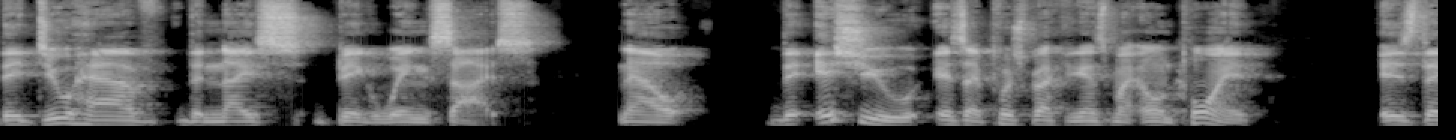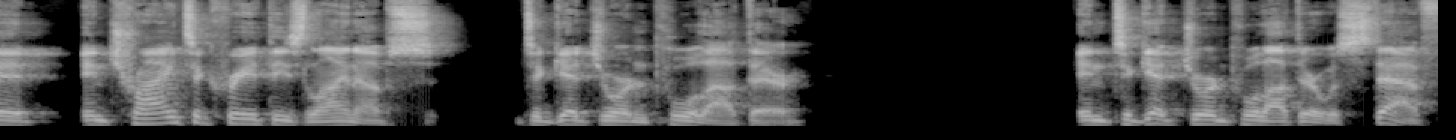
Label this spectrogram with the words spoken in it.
they do have the nice big wing size. Now, the issue is I push back against my own point is that in trying to create these lineups to get Jordan Poole out there, and to get Jordan Poole out there with Steph,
